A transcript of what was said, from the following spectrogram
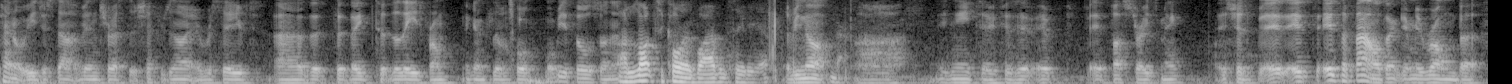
penalty, just out of interest, that Sheffield United received uh, that that they took the lead from against Liverpool? What were your thoughts on it? I'd like to comment, but I haven't seen it yet. Have you not? No. Ah, you need to because it, it it frustrates me. It should it, it it's a foul. Don't get me wrong, but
